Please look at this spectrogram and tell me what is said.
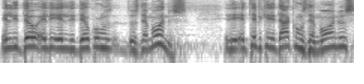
Ele deu, ele, ele deu com os, os demônios. Ele, ele, teve que lidar com os demônios,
